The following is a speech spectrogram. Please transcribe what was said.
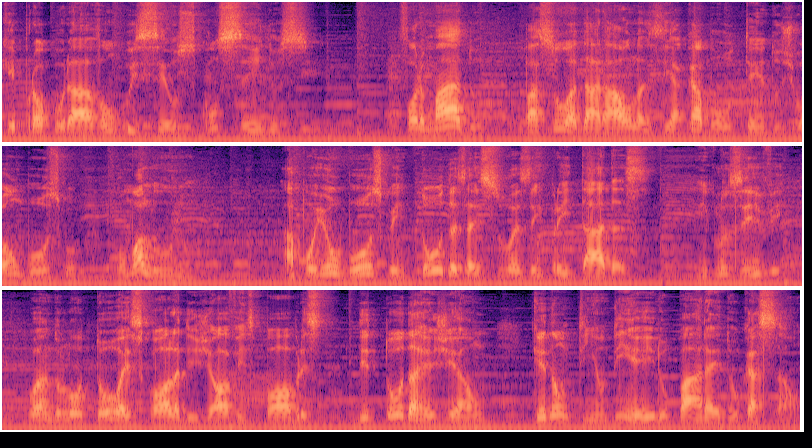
que procuravam os seus conselhos. Formado, passou a dar aulas e acabou tendo João Bosco como aluno. Apoiou Bosco em todas as suas empreitadas, inclusive quando lotou a escola de jovens pobres de toda a região que não tinham dinheiro para a educação.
